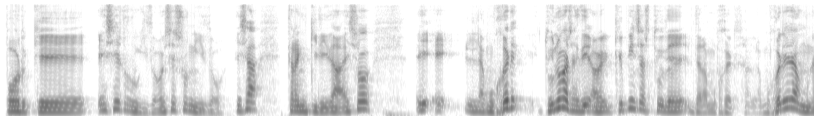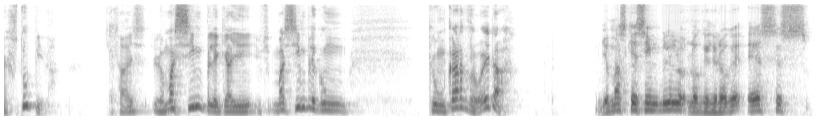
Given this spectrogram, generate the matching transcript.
Porque ese ruido, ese sonido, esa tranquilidad, eso. eh, eh, la mujer. Tú no vas a decir. A ver, ¿qué piensas tú de, la mujer? La mujer era una estúpida. ¿Sabes? Lo más simple que hay. Más simple que un. que un cardo era. Yo más que simple, lo, lo que creo que es, es.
